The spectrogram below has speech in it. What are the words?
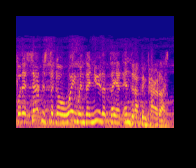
for their sadness to go away when they knew that they had ended up in paradise.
